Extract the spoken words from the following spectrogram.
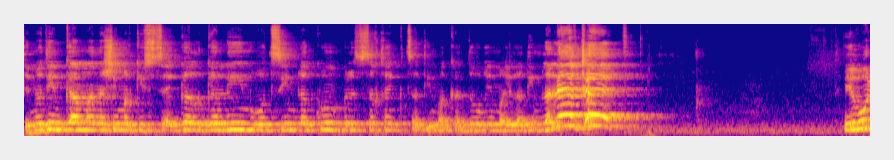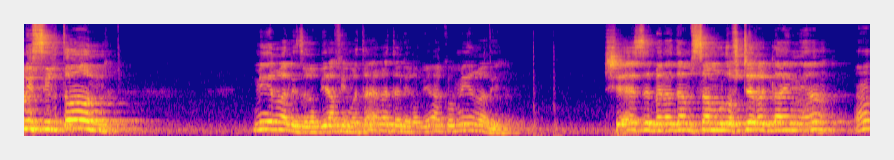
אתם יודעים כמה אנשים על כיסא גלגלים רוצים לקום ולשחק קצת עם הכדור עם הילדים? ללכת! הראו לי סרטון. מי הראה לי? זה רבי יפי. מתי הראת לי? רבי יעקב, מי הראה לי? שאיזה בן אדם שמו לו שתי רגליים, אה? אה?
